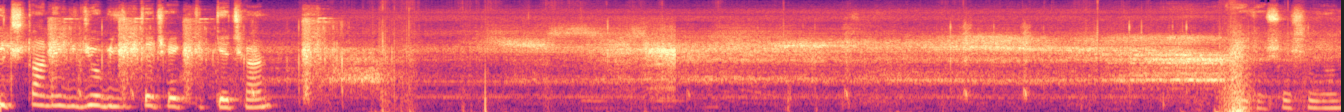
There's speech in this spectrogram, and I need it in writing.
Üç tane video birlikte çektik geçen. şaşırdım.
